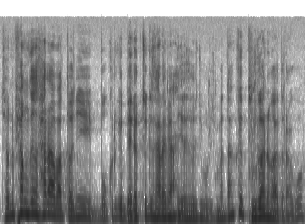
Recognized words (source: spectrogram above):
저는 평생 살아봤더니 뭐 그렇게 매력적인 사람이 아니라서 그런지 모르지만 난 그게 불가능하더라고.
